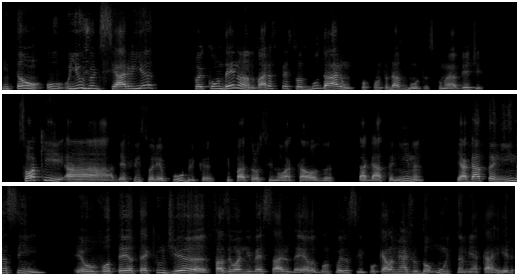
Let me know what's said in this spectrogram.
Então, o, e o judiciário ia foi condenando. Várias pessoas mudaram por conta das multas, como eu havia dito. Só que a Defensoria Pública, que patrocinou a causa da gatanina, e a gatanina, assim, eu vou ter até que um dia fazer o aniversário dela, alguma coisa assim, porque ela me ajudou muito na minha carreira.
